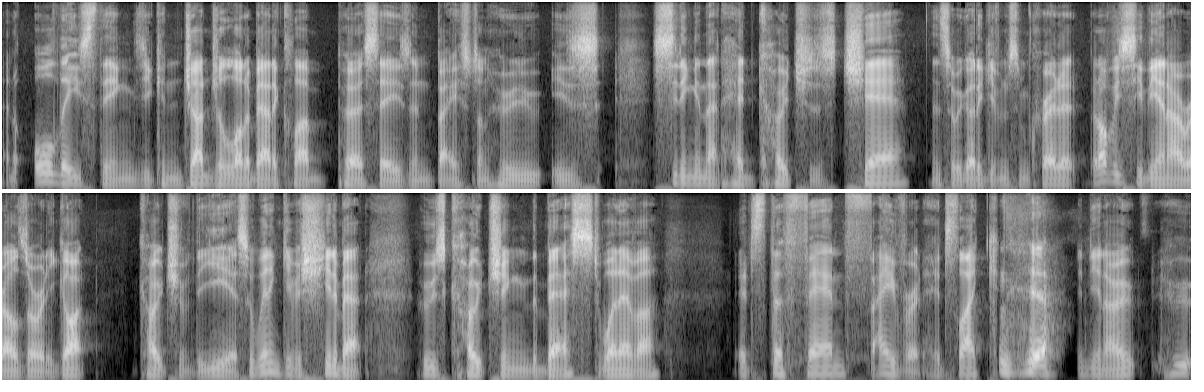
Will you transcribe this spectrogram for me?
and all these things. You can judge a lot about a club per season based on who is sitting in that head coach's chair, and so we got to give them some credit. But obviously, the NRL's already got coach of the year, so we don't give a shit about who's coaching the best, whatever. It's the fan favorite. It's like Yeah. you know who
